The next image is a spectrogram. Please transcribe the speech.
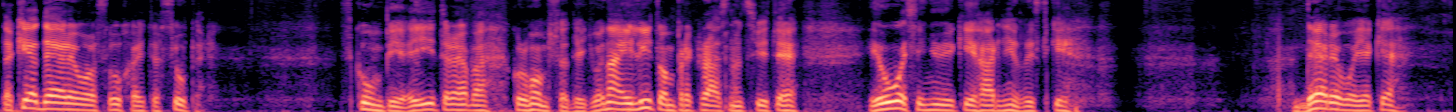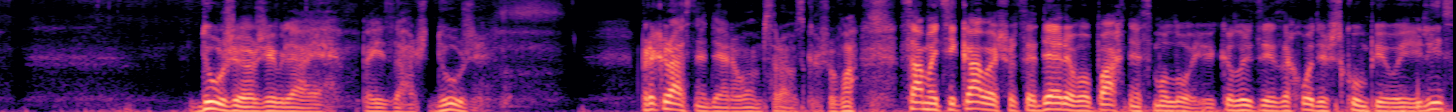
таке дерево, слухайте, супер. Скумпія. Її треба кругом садити. Вона і літом прекрасно цвіте, і осінню які гарні листки. Дерево, яке дуже оживляє пейзаж. Дуже. Прекрасне дерево, вам сразу скажу. Саме цікаве, що це дерево пахне смолою. І коли ти заходиш в скумпієвий ліс,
